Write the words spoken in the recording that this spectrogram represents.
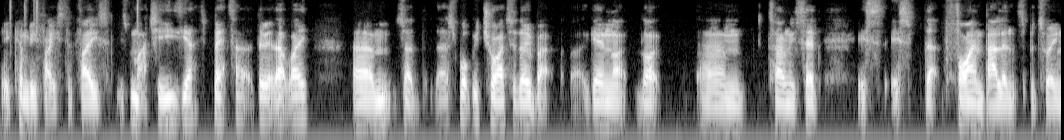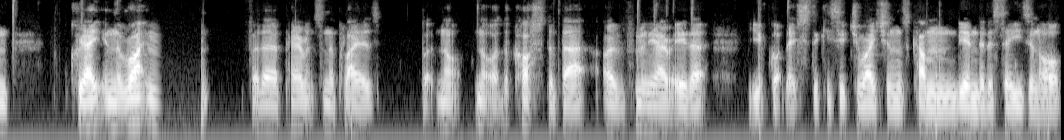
It can be face to face. It's much easier. It's better to do it that way. Um, so that's what we try to do. But again, like like um, Tony said, it's it's that fine balance between creating the right for the parents and the players, but not not at the cost of that over familiarity that you've got these sticky situations come the end of the season or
